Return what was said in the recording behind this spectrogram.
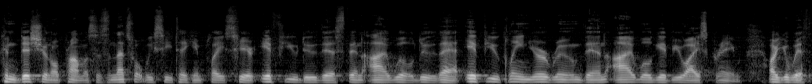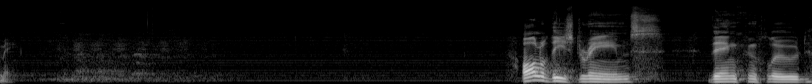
conditional promises, and that's what we see taking place here. If you do this, then I will do that. If you clean your room, then I will give you ice cream. Are you with me? All of these dreams then conclude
